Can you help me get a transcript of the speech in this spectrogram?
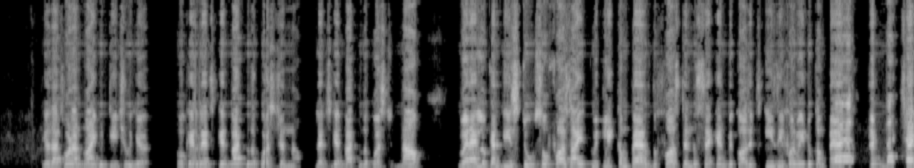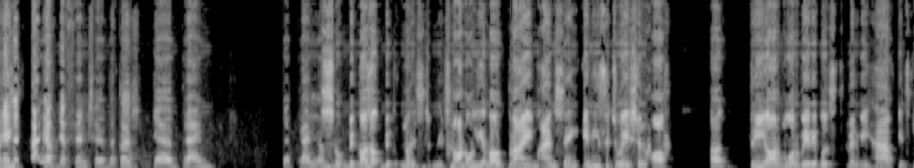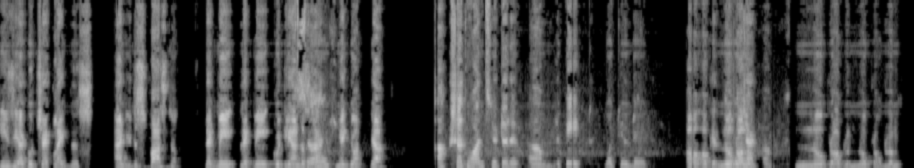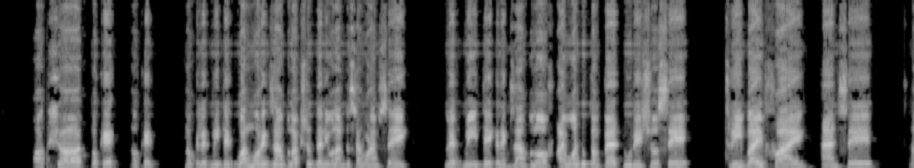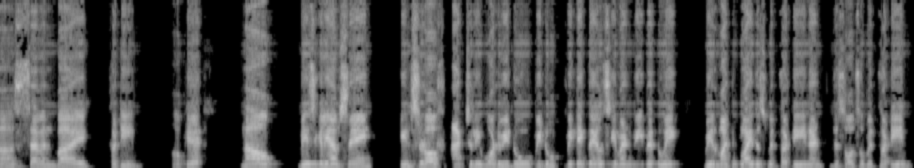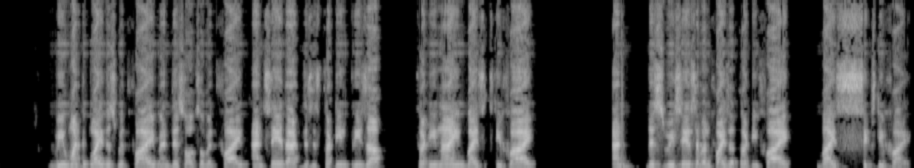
yeah, that's what I'm trying to teach you here. Okay, let's get back to the question now. Let's get back to the question. Now, when I look at these two, so first I quickly compare the first and the second because it's easy for me to compare. But, but sir, 13 this is kind of different, here because they're prime, like prime number. So because of no, it's it's not only about prime. I am saying any situation of uh, three or more variables when we have, it's easier to check like this, and it is faster. Let me let me quickly understand. Sir? Make you yeah. Akshat wants you to re- um, repeat what you did. Oh, okay. No problem. No problem. No problem. Akshat. Okay. Okay. Okay. Let me take one more example, Akshat. Then you will understand what I'm saying. Let me take an example of, I want to compare two ratios, say 3 by 5 and say uh, 7 by 13. Okay. Now, basically I'm saying instead of actually what do we do? We do, we take the LCM and we were doing, we'll multiply this with 13 and this also with 13 we multiply this with 5 and this also with 5 and say that this is 13 threes 39 by 65 and this we say 7 fives are 35 by 65.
